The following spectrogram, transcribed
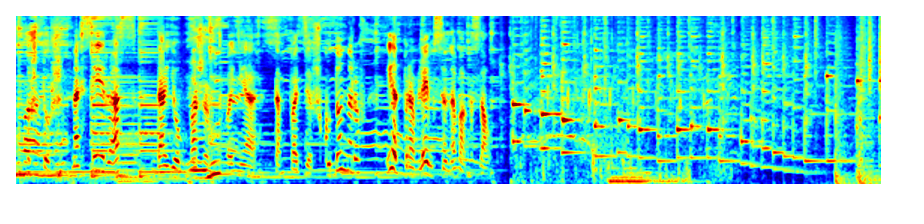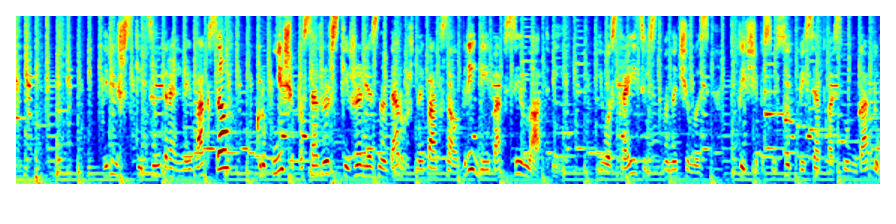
Ну что ж, на сей раз даем пожертвования в поддержку доноров и отправляемся на вокзал. Рижский центральный вокзал – крупнейший пассажирский железнодорожный вокзал в Риге и во всей Латвии. Его строительство началось в 1858 году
